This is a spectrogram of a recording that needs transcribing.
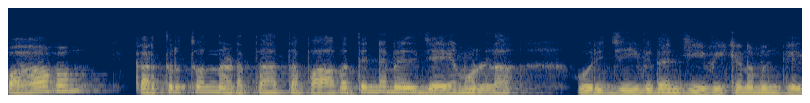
പാപം കർത്തൃത്വം നടത്താത്ത പാപത്തിന്റെ മേൽ ജയമുള്ള ഒരു ജീവിതം ജീവിക്കണമെങ്കിൽ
